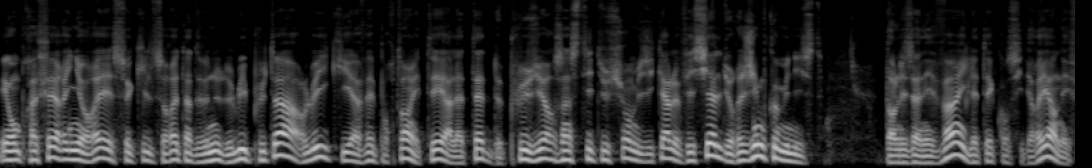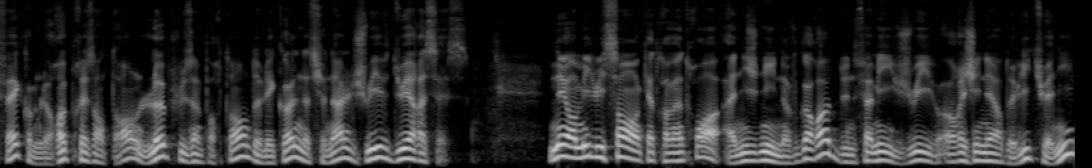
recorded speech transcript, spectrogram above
et on préfère ignorer ce qu'il serait advenu de lui plus tard, lui qui avait pourtant été à la tête de plusieurs institutions musicales officielles du régime communiste. Dans les années 20, il était considéré en effet comme le représentant le plus important de l'école nationale juive du RSS. Né en 1883 à Nijni Novgorod, d'une famille juive originaire de Lituanie,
